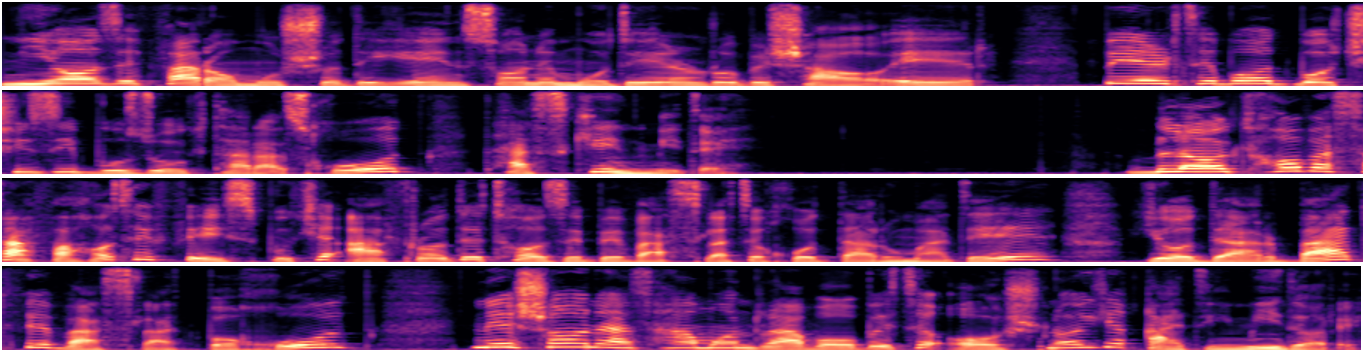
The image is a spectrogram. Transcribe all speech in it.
نیاز فراموش شده انسان مدرن رو به شاعر به ارتباط با چیزی بزرگتر از خود تسکین میده. بلاگ ها و صفحات فیسبوک افراد تازه به وصلت خود در اومده یا در بد و وصلت با خود نشان از همان روابط آشنای قدیمی داره.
